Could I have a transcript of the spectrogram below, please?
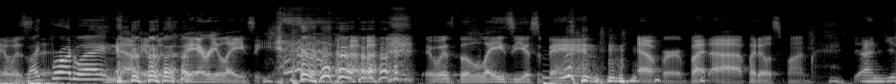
it was like Broadway. No, it was very lazy. it was the laziest band ever, but uh, but it was fun. and you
